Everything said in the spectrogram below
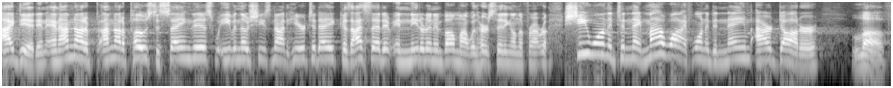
I did. And, and I'm, not I'm not opposed to saying this, even though she's not here today, because I said it in Nederland and Beaumont with her sitting on the front row. She wanted to name, my wife wanted to name our daughter Love.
